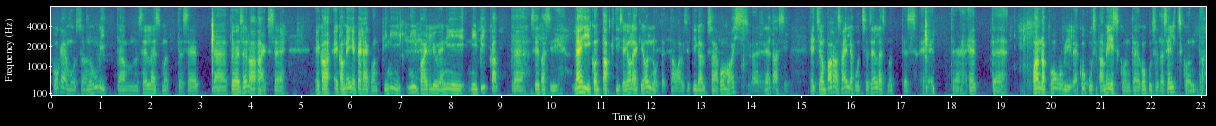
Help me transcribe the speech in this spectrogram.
kogemus on huvitav selles mõttes, et äh, tõesõna, eks see ega, ega meie perekondki nii, nii palju ja nii, nii pikalt äh, sedasi lähikontaktis ei olegi olnud, et tavaliselt igaüks ajab oma asju ja nii edasi. et see on paras väljakutse selles mõttes, et, et panna proovile kogu seda meeskonda ja kogu seda seltskonda.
